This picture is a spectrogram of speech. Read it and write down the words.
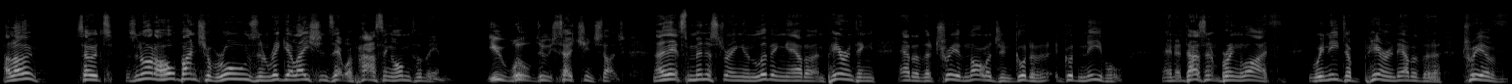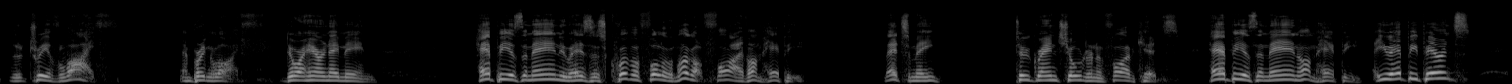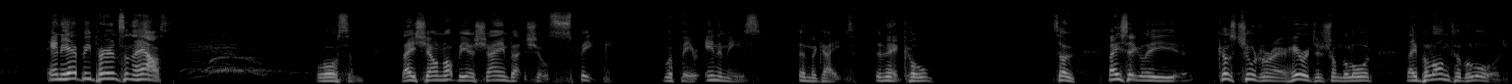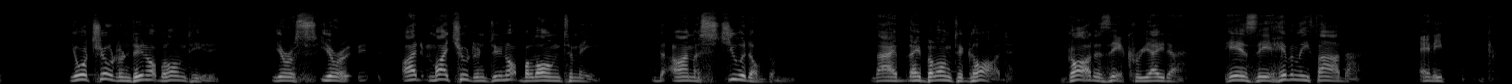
Hello? So it's, it's not a whole bunch of rules and regulations that we're passing on to them. You will do such and such. Now that's ministering and living out of, and parenting out of the tree of knowledge and good, of, good and evil. And it doesn't bring life. We need to parent out of the tree of the tree of life and bring life. Do I hear an amen? Happy is the man who has his quiver full of them. I got five. I'm happy. That's me. Two grandchildren and five kids. Happy is the man. I'm happy. Are you happy, parents? Any happy parents in the house? Awesome. They shall not be ashamed, but shall speak with their enemies in the gate. Isn't that cool? So basically, because children are a heritage from the Lord, they belong to the Lord. Your children do not belong to you. You're a, you're a, I, my children do not belong to me. I'm a steward of them. They, they belong to God. God is their creator. He is their heavenly father. And He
